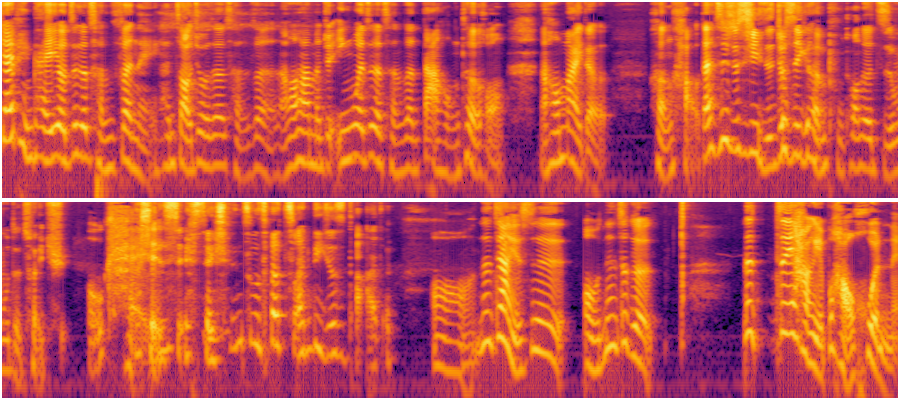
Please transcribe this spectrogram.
该品牌也有这个成分诶，很早就有这个成分，然后他们就因为这个成分大红特红，然后卖的很好，但是就是其实就是一个很普通的植物的萃取。OK，谁谁谁先注册专利就是他的。哦，那这样也是哦，那这个那这一行也不好混呢。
